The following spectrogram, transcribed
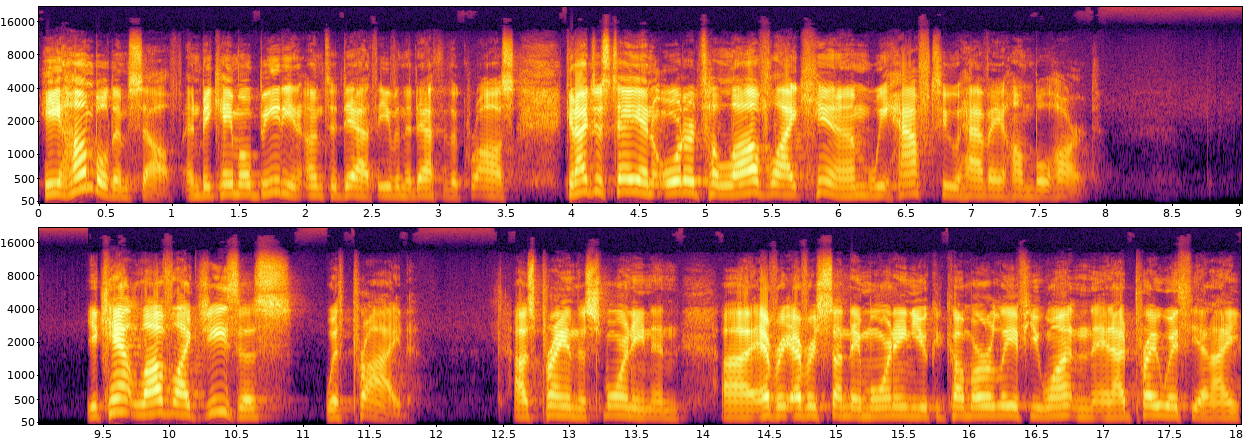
He humbled himself and became obedient unto death, even the death of the cross. Can I just tell you, in order to love like him, we have to have a humble heart. You can't love like Jesus with pride. I was praying this morning, and uh, every every Sunday morning you could come early if you want, and, and I'd pray with you. And I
